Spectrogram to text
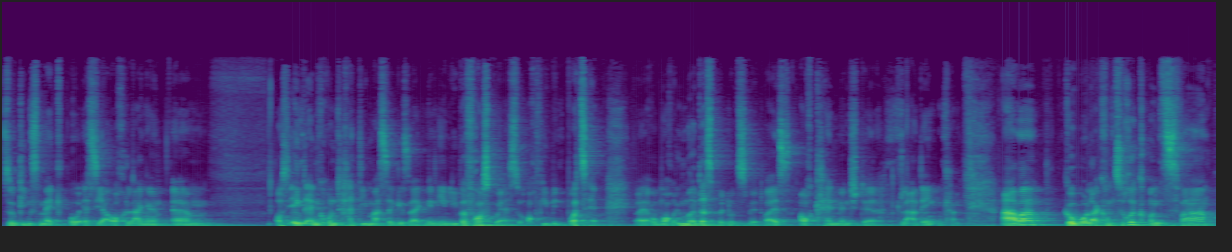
so ging es Mac OS ja auch lange. Ähm, aus irgendeinem Grund hat die Masse gesagt, wir nehmen lieber Foursquare, so auch wie mit WhatsApp, warum auch immer das benutzt wird, weiß auch kein Mensch, der klar denken kann. Aber GoWalla kommt zurück und zwar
